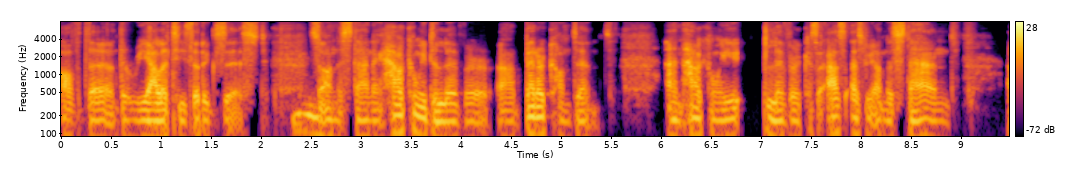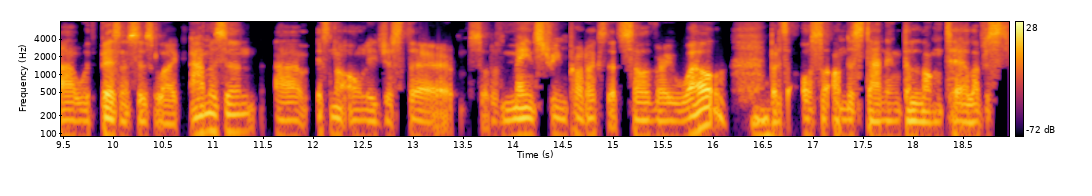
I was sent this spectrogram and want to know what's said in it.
of the the realities that exist. Mm-hmm. So understanding how can we deliver uh, better content, and how can we deliver because as as we understand uh, with businesses like Amazon, uh, it's not only just their sort of mainstream products that sell very well, mm. but it's also understanding the long tail. I've just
